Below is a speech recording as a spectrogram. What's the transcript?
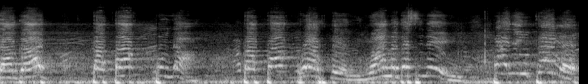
alagad, tatak pula, tatak kwartel, nga nagasiling, paning kamo,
